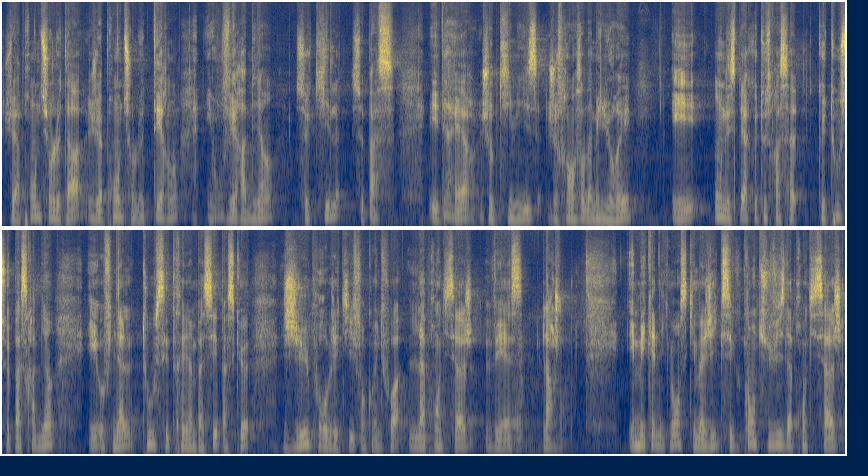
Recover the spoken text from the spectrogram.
je vais apprendre sur le tas, je vais apprendre sur le terrain et on verra bien ce qu'il se passe. Et derrière, j'optimise, je ferai en sorte d'améliorer et on espère que tout, se passera, bien. Et au final, tout s'est très bien passé parce que j'ai eu pour objectif, encore une fois, l'apprentissage vs l'argent. Et mécaniquement, ce qui est magique, c'est que quand tu vises l'apprentissage,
